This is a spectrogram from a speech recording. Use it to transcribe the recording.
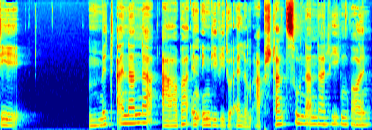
die miteinander, aber in individuellem Abstand zueinander liegen wollen.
